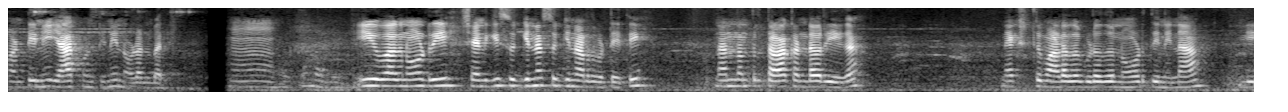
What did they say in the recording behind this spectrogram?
ಹೊಂಟೀನಿ, ಯಾಕೆ ಹೊಂಟೀನಿ ನೋಡೋಣ ಬರ್ರಿ. ಇವಾಗ ನೋಡ್ರಿ ಶೆಂಡ್ಗಿ ಸುಗ್ಗಿನ ಸುಗ್ಗಿ ನಡೆದು ಬಿಟ್ಟೈತಿ. ನಂದಂತ್ರ ತಳ ಕಂಡವ್ರಿ ಈಗ. ನೆಕ್ಸ್ಟ್ ಮಾಡೋದು ಬಿಡೋದು ನೋಡ್ತೀನಿ ನಾ. ಈ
